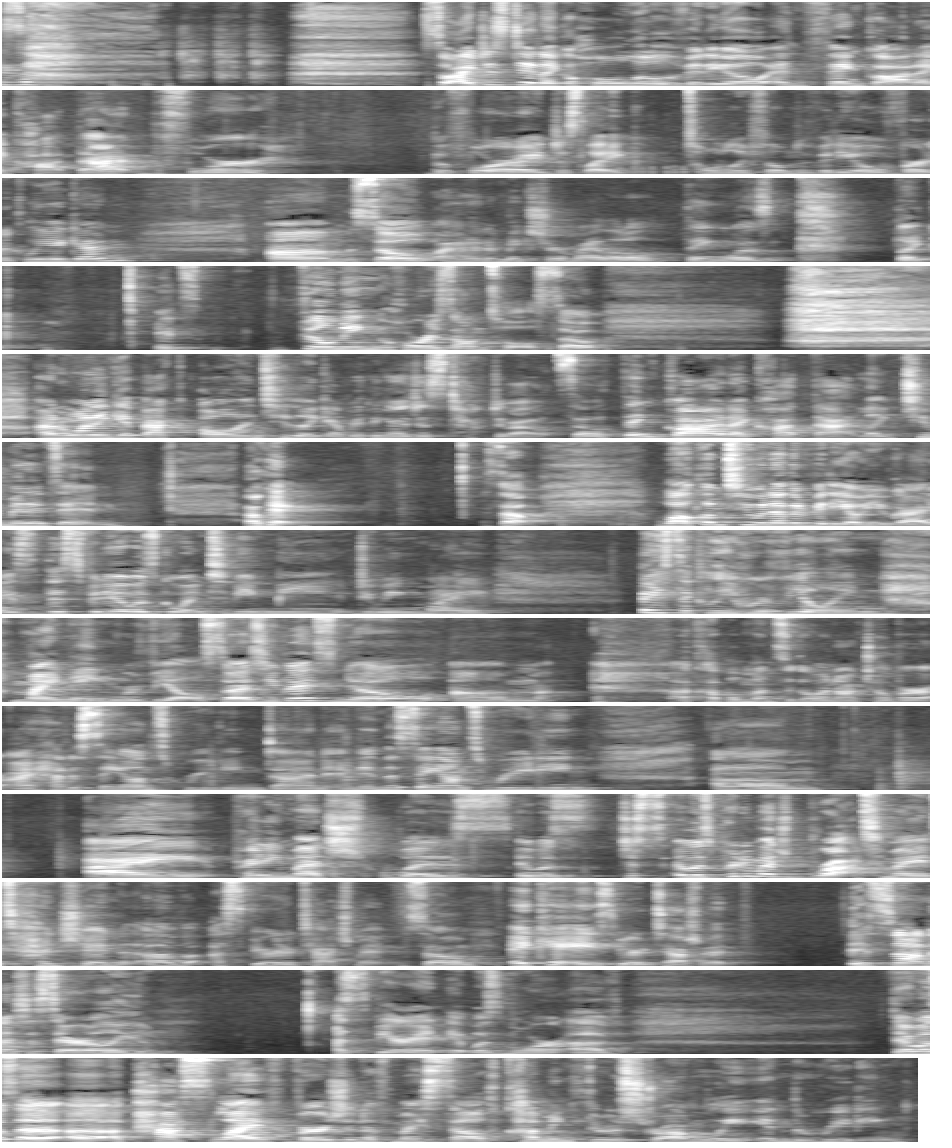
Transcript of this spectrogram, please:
guys. so I just did like a whole little video and thank God I caught that before before I just like totally filmed a video vertically again. Um, so I had to make sure my little thing was like, it's filming horizontal. So I don't want to get back all into like everything I just talked about. So thank God I caught that like two minutes in. Okay, so welcome to another video, you guys. This video is going to be me doing my basically revealing my name reveal. So as you guys know, um, a couple months ago in October, I had a seance reading done. And in the seance reading, um, I pretty much was, it was just, it was pretty much brought to my attention of a spirit attachment. So AKA spirit attachment. It's not necessarily a spirit. It was more of, there was a, a, past life version of myself coming through strongly in the reading.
